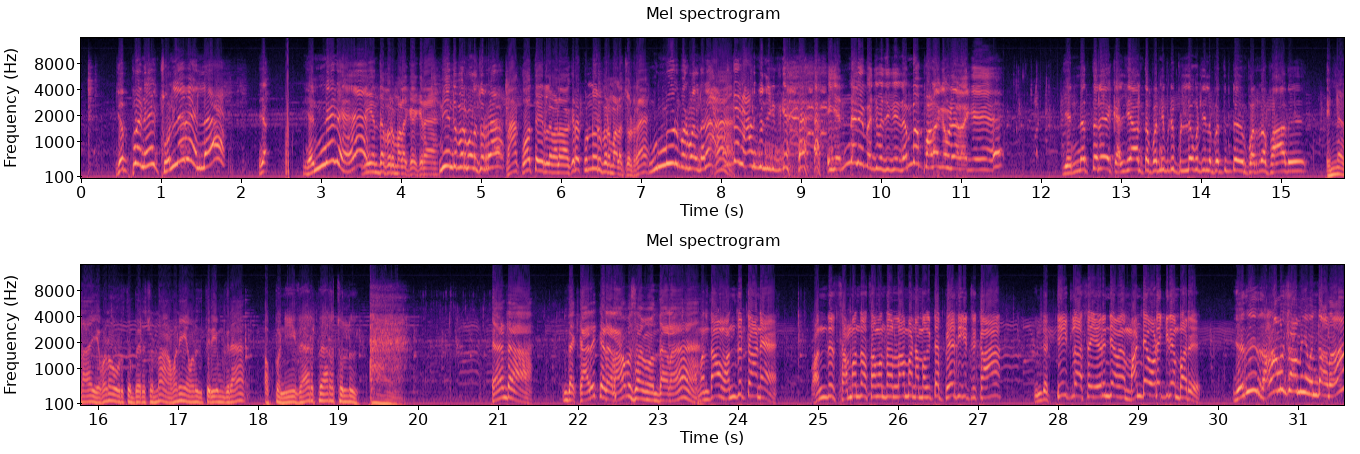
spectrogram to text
எப்பனே சொல்லவே இல்ல. எ- என்னண்ணே நீ எந்த பெருமாளை கேக்குற? நீ எந்த பெருமாளை சொல்ற? நான் கோத்தையர்ல வேலை பார்க்குற குன்னூர் பெருமாளை சொல்றேன். முன்னூறு பெருமாள் தானே? நானும் சொல்லிக்கிட்டு இருக்கேன். என்னனே பச்சு பச்சு ரொம்ப பழக்கம் எனக்கு? என்னத்தனே கல்யாணத்தை பண்ணிவிட்டு பிள்ளை குட்டியில பத்துட்டு அவன் படுற பாடு? என்னடா எவனோ ஒருத்தன் பேரை சொன்னா அவனே அவனுக்கு தெரியுங்கிறேன் அப்ப நீ வேற பேரை சொல்லு. ஏண்டா இந்த கறிக்கடை ராமசாமி வந்தானா? அவன் தான் வந்துட்டானே. வந்து சம்பந்தம் சம்பந்தம் இல்லாம நம்ம கிட்ட பேசிக்கிட்டு இருக்கான். இந்த டீ கிளாஸை எரிஞ்சு அவன் மண்டை உடைக்கிறேன் பாரு. எது? ராமசாமி வந்தானா?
